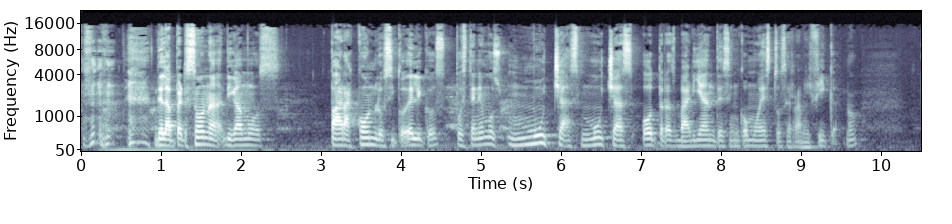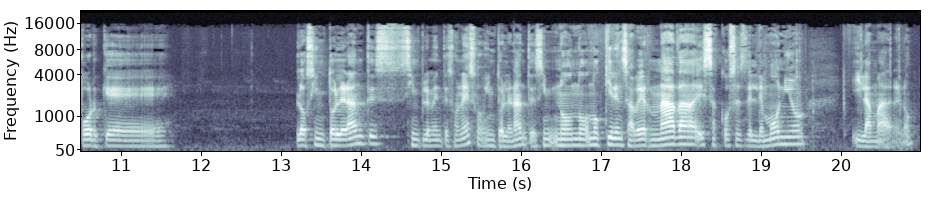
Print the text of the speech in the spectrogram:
de la persona, digamos, para con los psicodélicos, pues tenemos muchas, muchas otras variantes en cómo esto se ramifica, ¿no? Porque los intolerantes simplemente son eso, intolerantes, no, no, no quieren saber nada, esa cosa es del demonio y la madre, ¿no?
